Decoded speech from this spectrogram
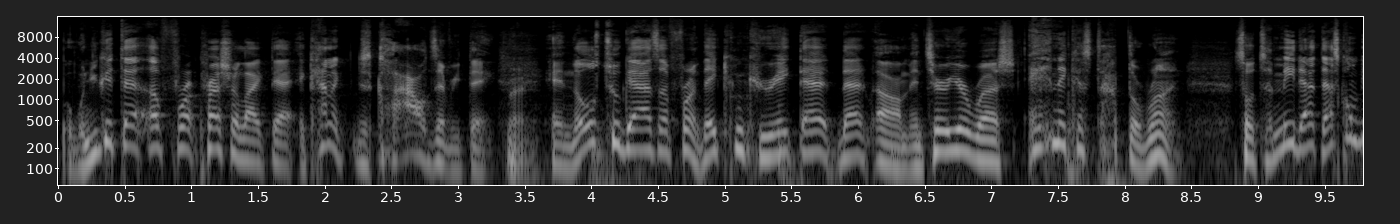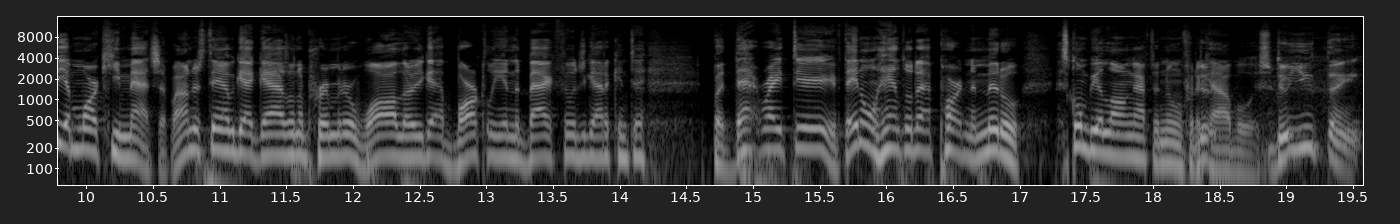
But when you get that upfront pressure like that, it kind of just clouds everything. Right. And those two guys up front, they can create that that um, interior rush and they can stop the run. So to me, that that's going to be a marquee matchup. I understand we got guys on the perimeter, Waller, you got Barkley in the backfield, you got to contend. But that right there, if they don't handle that part in the middle, it's going to be a long afternoon for the do, Cowboys. Do you think?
